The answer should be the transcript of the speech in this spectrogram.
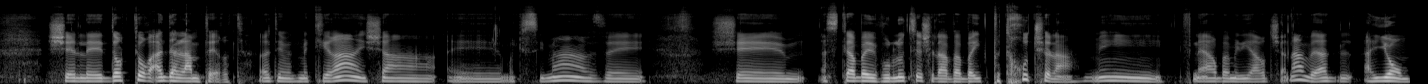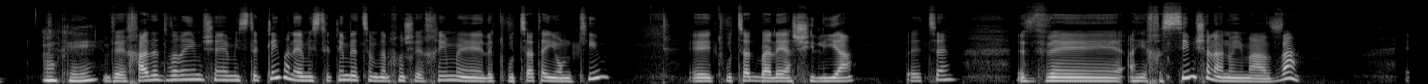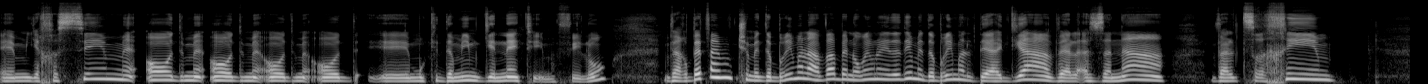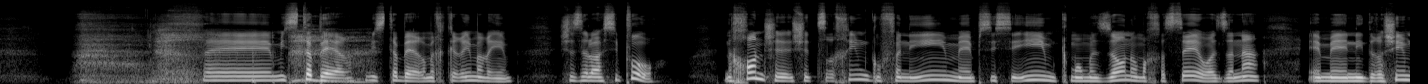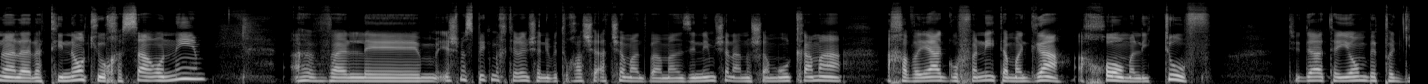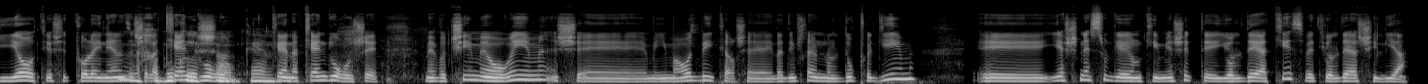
של אה, דוקטור עדה למפרט. לא יודעת אם את מכירה, אישה אה, מקסימה, ו... שעסקה באבולוציה של אהבה, בהתפתחות שלה, מלפני 4 מיליארד שנה ועד היום. אוקיי. Okay. ואחד הדברים שמסתכלים עליהם, מסתכלים בעצם, אנחנו שייכים uh, לקבוצת היונקים, uh, קבוצת בעלי השליה בעצם, והיחסים שלנו עם אהבה, הם יחסים מאוד מאוד מאוד מאוד uh, מוקדמים גנטיים אפילו. והרבה פעמים כשמדברים על אהבה בין הורים לילדים, מדברים על דאגה ועל הזנה ועל צרכים. ומסתבר, מסתבר, מחקרים מראים שזה לא הסיפור. נכון ש, שצרכים גופניים אה, בסיסיים, כמו מזון או מחסה או הזנה, הם אה, נדרשים לתינוק כי הוא חסר אונים, אבל יש מספיק מחקרים שאני בטוחה שאת שמעת והמאזינים שלנו שמעו כמה החוויה הגופנית, המגע, החום, הליטוף, את יודעת, היום בפגיות יש את כל העניין הזה של הקנגורו. כן. כן, הקנגורו, שמבקשים מהורים, מאימהות בעיקר, שהילדים שלהם נולדו פגים, אה, יש שני סוגי יונקים, יש את אה, יולדי הכיס ואת יולדי השליה.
